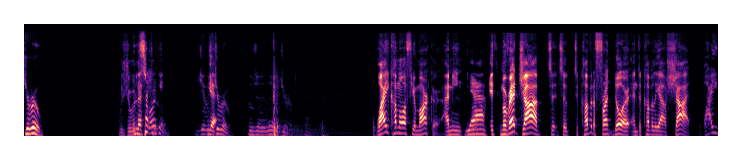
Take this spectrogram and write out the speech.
Giroud. Was Giroud that scored? game. It was Yeah. Giroud. It was a little Giroud. Yeah. Why come off your marker? I mean, yeah. it's Meret's job to, to to cover the front door and to cover Leao's shot. Why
